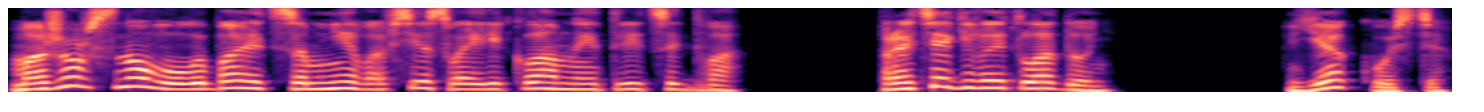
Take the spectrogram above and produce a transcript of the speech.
Мажор снова улыбается мне во все свои рекламные тридцать два. Протягивает ладонь. Я Костя.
